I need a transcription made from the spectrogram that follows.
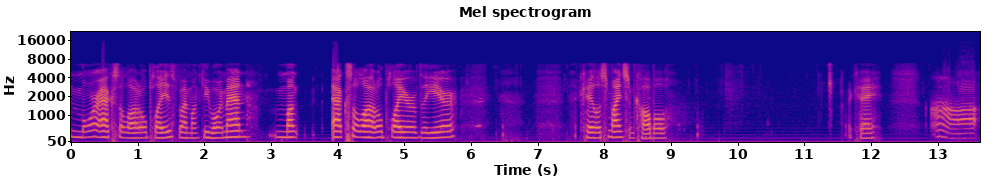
More axolotl plays by Monkey Boy Man. Monk axolotl player of the year. Okay, let's mine some cobble. Okay. Ah,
